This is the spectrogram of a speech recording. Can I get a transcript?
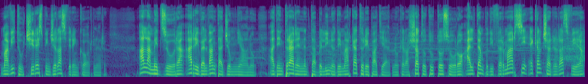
ma Vitucci respinge la sfera in corner. Alla mezz'ora arriva il vantaggio omniano. Ad entrare nel tabellino dei marcatori Patierno, che lasciato tutto solo, ha il tempo di fermarsi e calciare la sfera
